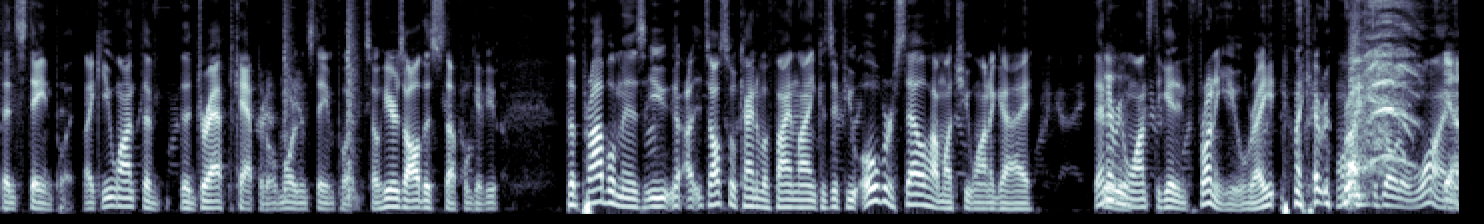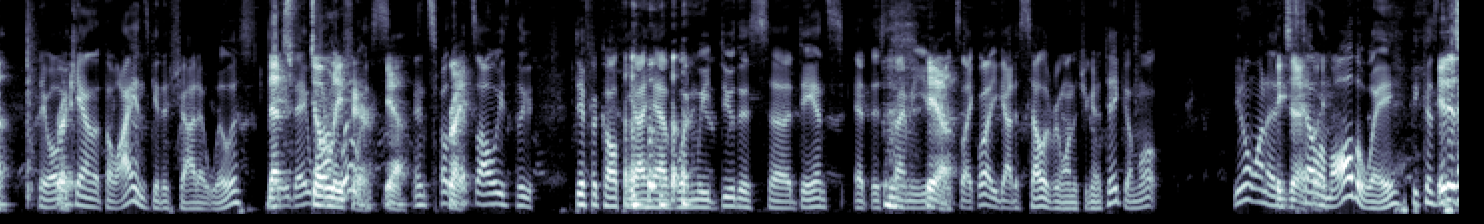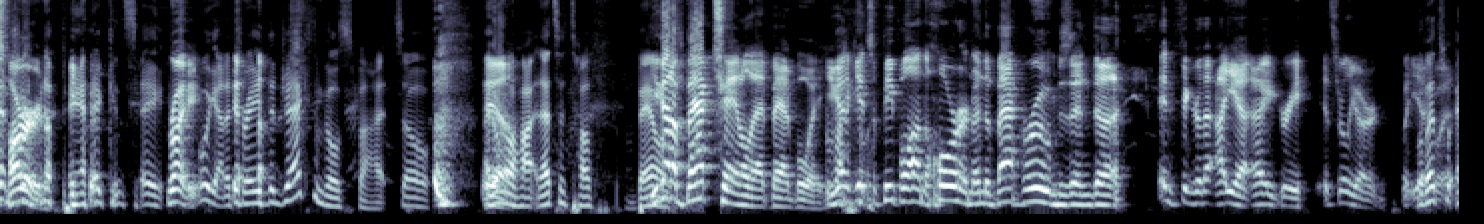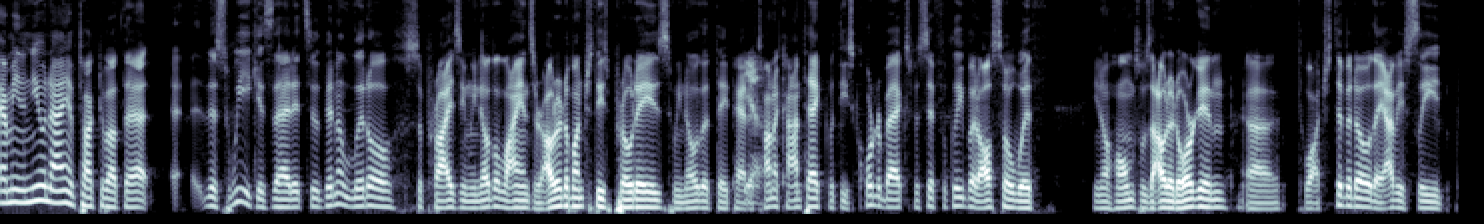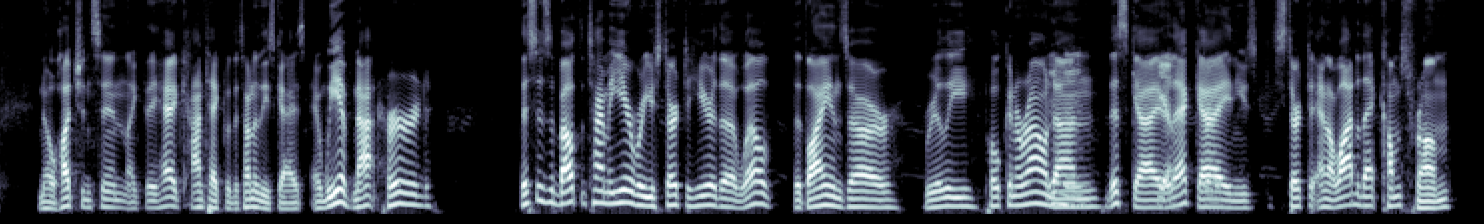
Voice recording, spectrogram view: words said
than staying put. Like you want the the draft capital more than staying put. So here's all this stuff we'll give you. The problem is you. It's also kind of a fine line because if you oversell how much you want a guy, then mm. everyone wants to get in front of you, right? like everyone right. wants to go to one. yeah. Say, well, right. we can't let the Lions get a shot at Willis. That's they, they totally fair. Yeah. And so right. that's always the difficulty I have when we do this uh, dance at this time of year. Yeah. It's like, well, you got to sell everyone that you're going to take them. Well, you don't want to exactly. sell them all the way because it is hard to panic and say, right, well, we got to trade to Jacksonville's spot. So I yeah. don't know how. That's a tough balance. You got to back channel that bad boy. You got to get some people on the horn in the back rooms and. Uh, and figure that. Uh, yeah, I agree. It's really hard, but yeah. Well, that's. I mean, and you and I have talked about that uh, this week. Is that it's been a little surprising. We know the Lions are out at a bunch of these pro days. We know that they've had yeah. a ton of contact with these quarterbacks specifically, but also with, you know, Holmes was out at Oregon uh, to watch Thibodeaux. They obviously know Hutchinson. Like they had contact with a ton of these guys, and we have not heard. This is about the time of year where you start to hear the well, the Lions are really poking around mm-hmm. on this guy yeah, or that guy, right. and you start to, and a lot of that comes from,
